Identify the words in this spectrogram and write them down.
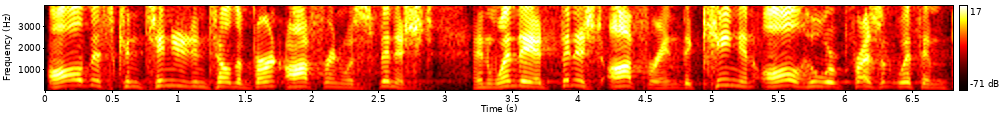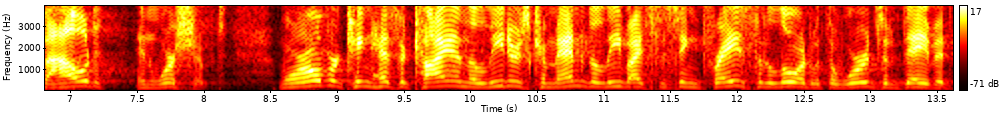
All this continued until the burnt offering was finished. And when they had finished offering, the king and all who were present with him bowed and worshiped. Moreover, King Hezekiah and the leaders commanded the Levites to sing praise to the Lord with the words of David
